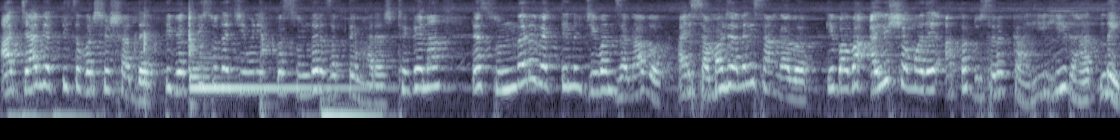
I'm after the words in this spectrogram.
आज ज्या व्यक्तीचं वर्ष श्राद्ध आहे ती व्यक्ती सुद्धा जीवन इतकं सुंदर जगते महाराज ठीक आहे ना? त्या सुंदर व्यक्तीने जीवन जगावं आणि समाजालाही सांगावं की बाबा आयुष्यामध्ये आता दुसरं काहीही राहत नाही.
